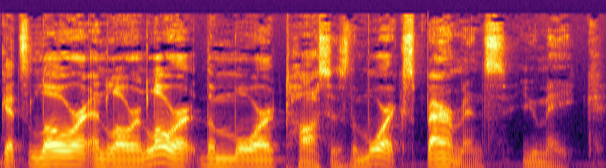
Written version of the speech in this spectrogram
gets lower and lower and lower the more tosses, the more experiments you make.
